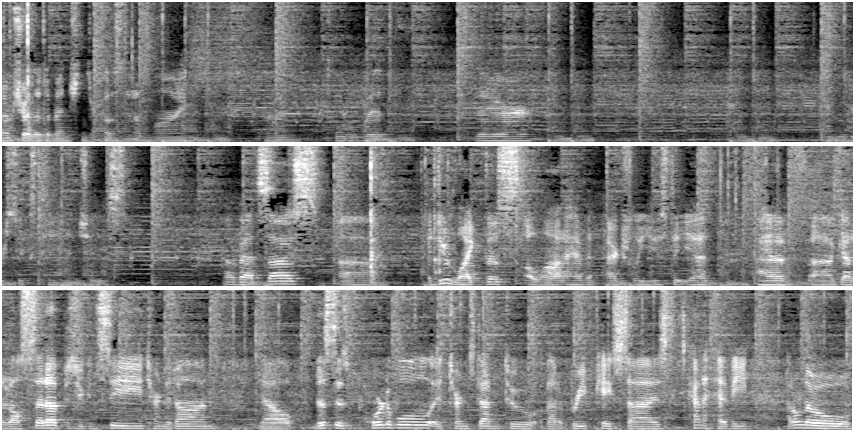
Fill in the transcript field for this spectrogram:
I'm sure the dimensions are posted online. Um, total width there, over 16 inches. Not a bad size. Um, I do like this a lot. I haven't actually used it yet. I have uh, got it all set up, as you can see, turned it on. Now, this is portable. It turns down to about a briefcase size. It's kind of heavy. I don't know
